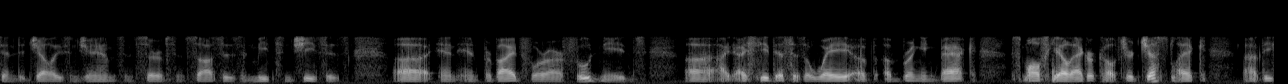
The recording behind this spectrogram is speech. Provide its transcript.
into jellies and jams and syrups and sauces and meats and cheeses, uh, and and provide for our food needs. Uh, I, I see this as a way of, of bringing back small scale agriculture, just like uh, these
